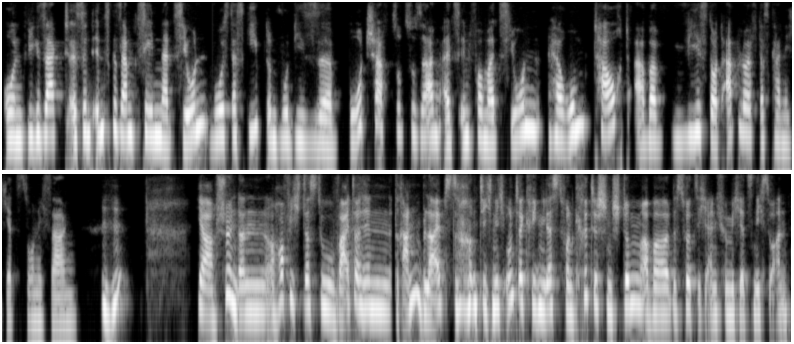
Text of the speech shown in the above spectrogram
Und wie gesagt, es sind insgesamt zehn Nationen, wo es das gibt und wo diese Botschaft sozusagen als Information herumtaucht. Aber wie es dort abläuft, das kann ich jetzt so nicht sagen. Mhm. Ja, schön. Dann hoffe ich, dass du weiterhin dran bleibst und dich nicht unterkriegen lässt von kritischen Stimmen, aber das hört sich eigentlich für mich jetzt nicht so an.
